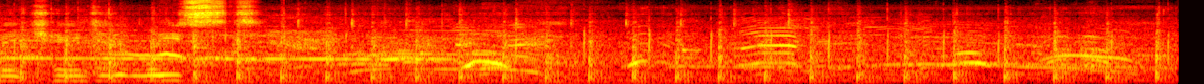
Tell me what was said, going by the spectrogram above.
they change it at least?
